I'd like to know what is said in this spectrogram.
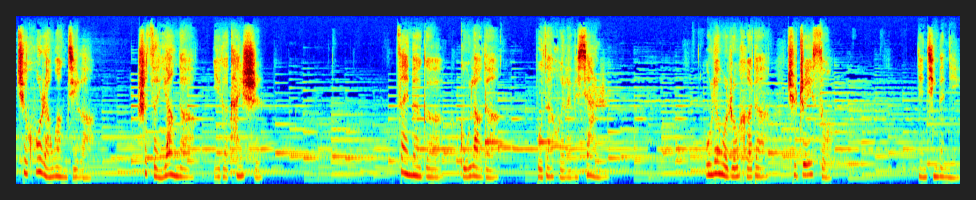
却忽然忘记了是怎样的一个开始。在那个古老的、不再回来的夏日。无论我如何的去追索，年轻的你，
